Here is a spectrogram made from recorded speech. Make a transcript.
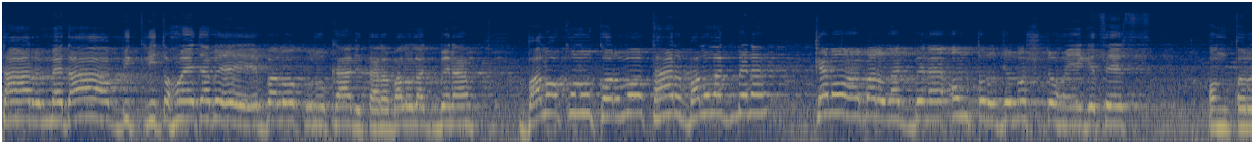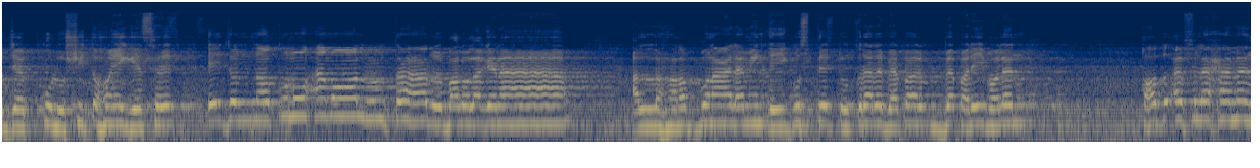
তার মেধা বিকৃত হয়ে যাবে। ভালো কোনো কাজ তার ভালো লাগবে না। ভালো কোনো কর্ম তার ভালো লাগবে না। কেন ভালো লাগবে না? অন্তর যে নষ্ট হয়ে গেছে, অন্তর যে কুলুষিত হয়ে গেছে এই জন্য কোনো আমল তার ভালো লাগে না। আল্লাহ রব্বুল আলমিন এই গুস্তের টুকরার ব্যাপার ব্যাপারেই বলেন قد أفلح من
